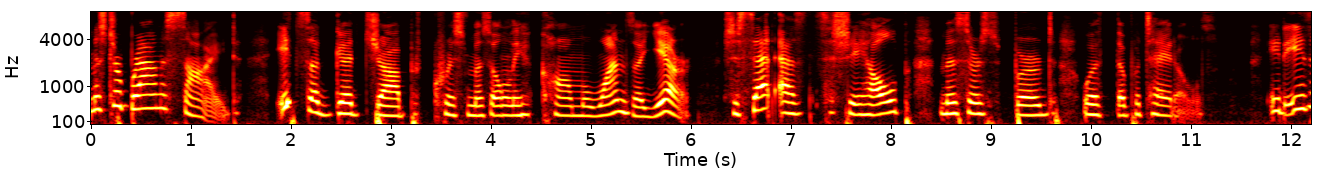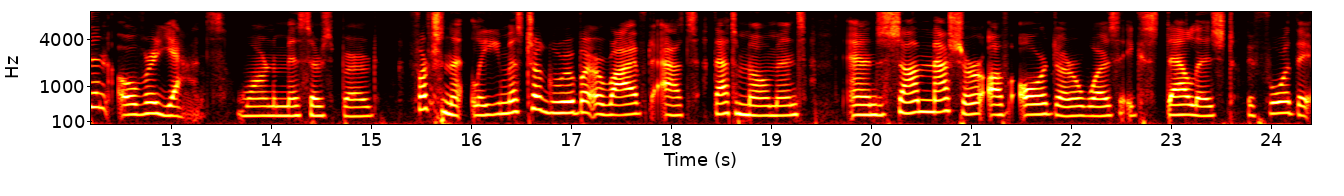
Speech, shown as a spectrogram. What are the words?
Mr. Brown sighed. It's a good job Christmas only come once a year she said as she helped Mrs. Bird with the potatoes. It isn't over yet, warned Mrs. Bird. Fortunately, Mr. Gruber arrived at that moment, and some measure of order was established before they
